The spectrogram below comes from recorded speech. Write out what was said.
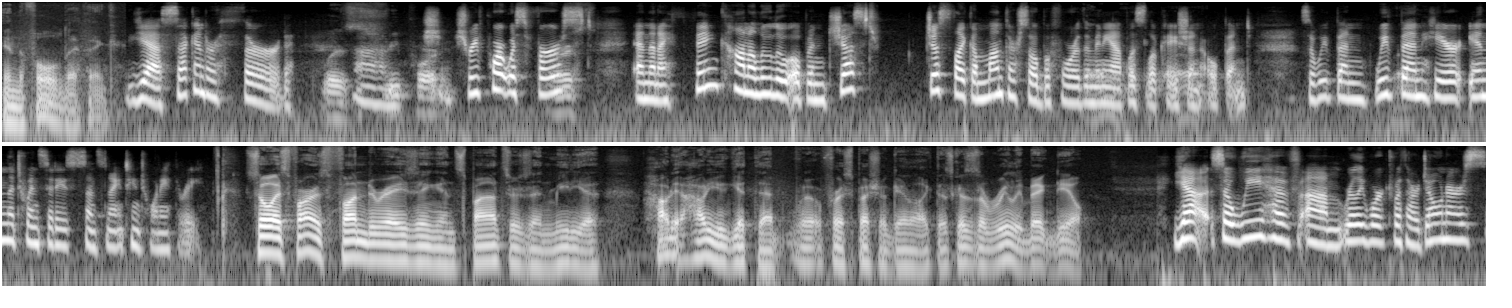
in the fold, I think. Yes, second or third. Was um, Shreveport? Shreveport was first, first, and then I think Honolulu opened just, just like a month or so before the oh, Minneapolis location opened. So we've been we've been here in the Twin Cities since 1923. So as far as fundraising and sponsors and media, how do how do you get that for a special gala like this? Because it's a really big deal. Yeah, so we have um, really worked with our donors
